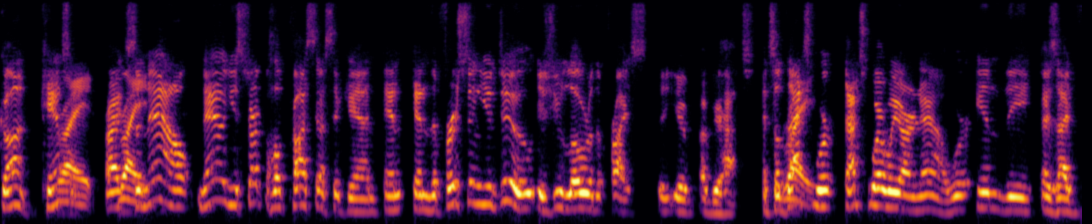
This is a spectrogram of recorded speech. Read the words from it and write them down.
gone canceled right, right? Right. so now now you start the whole process again and and the first thing you do is you lower the price you, of your house. And so that's right. where that's where we are now. We're in the as I've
